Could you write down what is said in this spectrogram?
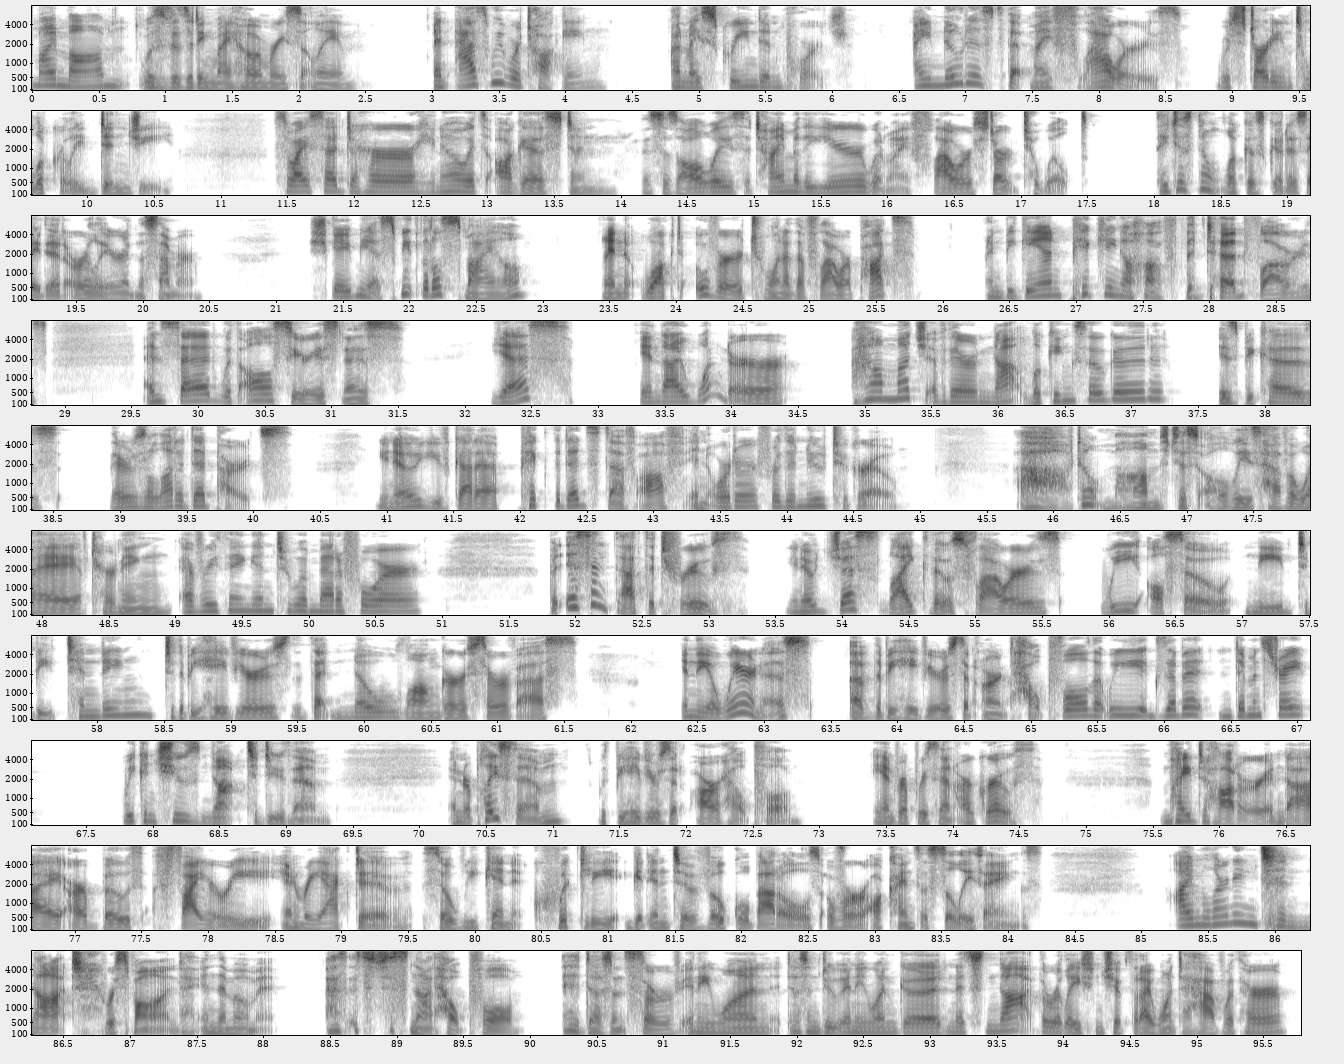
My mom was visiting my home recently, and as we were talking on my screened in porch, I noticed that my flowers were starting to look really dingy. So I said to her, You know, it's August, and this is always the time of the year when my flowers start to wilt. They just don't look as good as they did earlier in the summer. She gave me a sweet little smile and walked over to one of the flower pots and began picking off the dead flowers and said with all seriousness, Yes, and I wonder how much of their not looking so good is because there's a lot of dead parts. You know, you've got to pick the dead stuff off in order for the new to grow. Oh, don't moms just always have a way of turning everything into a metaphor? But isn't that the truth? You know, just like those flowers, we also need to be tending to the behaviors that no longer serve us. In the awareness of the behaviors that aren't helpful that we exhibit and demonstrate, we can choose not to do them and replace them with behaviors that are helpful and represent our growth. My daughter and I are both fiery and reactive, so we can quickly get into vocal battles over all kinds of silly things. I'm learning to not respond in the moment as it's just not helpful. It doesn't serve anyone, it doesn't do anyone good, and it's not the relationship that I want to have with her.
